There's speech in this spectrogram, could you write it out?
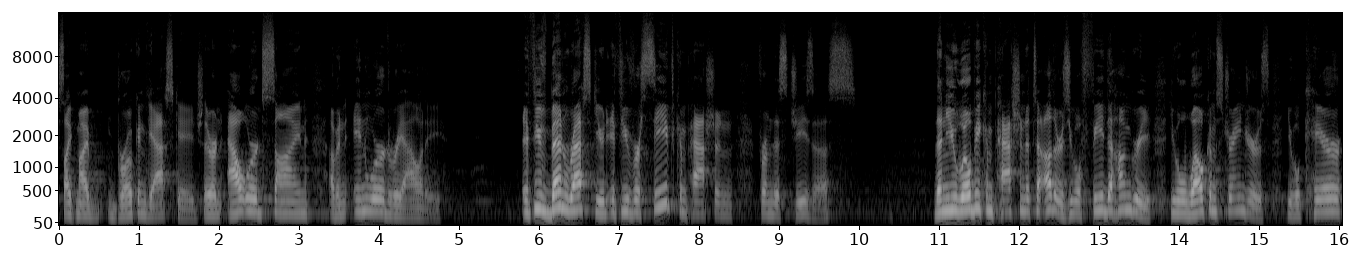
just like my broken gas gauge. They're an outward sign of an inward reality. If you've been rescued, if you've received compassion from this Jesus, then you will be compassionate to others. You will feed the hungry. You will welcome strangers. You will care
